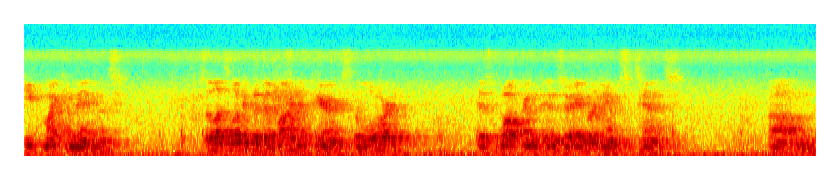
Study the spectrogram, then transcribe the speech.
keep my commandments. So let's look at the divine appearance. The Lord is welcomed into Abraham's tent um,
